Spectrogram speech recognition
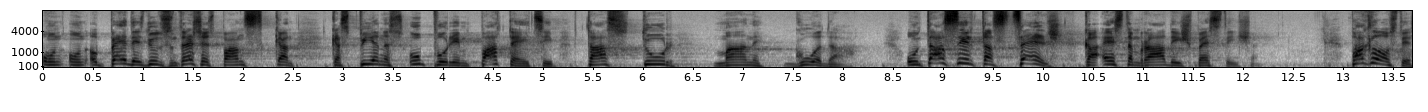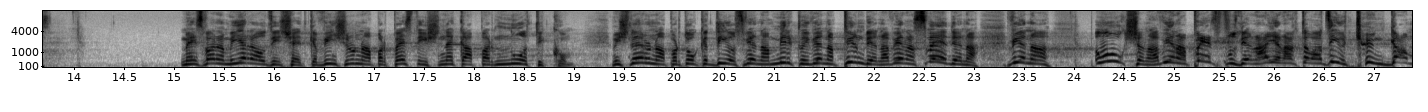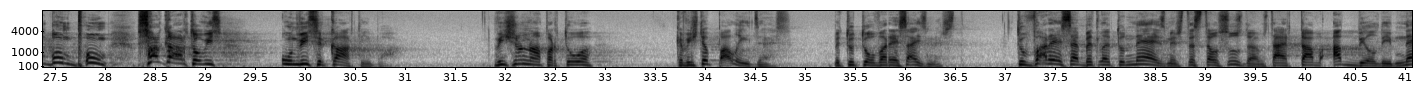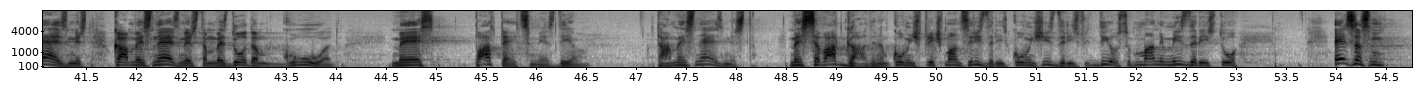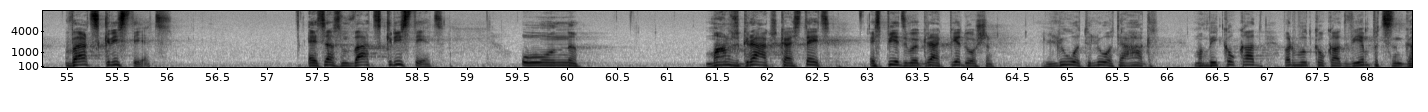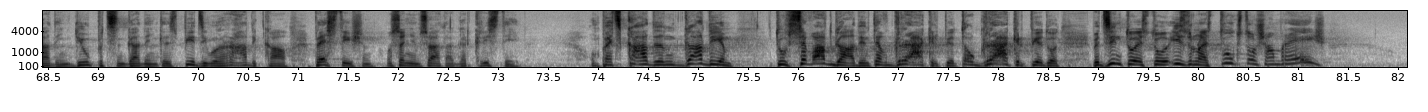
Un, un, un pēdējais 23. pāns skan, kas pienes upurim pateicību, tas tur mani godā. Un tas ir tas ceļš, kā es tam rādīšu pestīšanu. Paklausieties, mēs varam ieraudzīt šeit, ka viņš runā par pestīšanu ne kā par notikumu. Viņš nerunā par to, ka Dievs vienā mirklī, vienā pirmdienā, vienā svētdienā, vienā lūkšanā, vienā pēcpusdienā ienāk tavā dzīvē, čingam, bum, bum, sakārto visu, un viss ir kārtībā. Viņš runā par to, ka viņš tev palīdzēs, bet tu to varēsi aizmirst. Tu varēsi, bet, lai tu neaizmirsti, tas ir tavs uzdevums. Tā ir tava atbildība. Neaizmirst, kā mēs neaizmirstam, mēs dodam godu. Mēs pateicamies Dievam. Tā mēs neaizmirstam. Mēs sev atgādinām, ko Viņš priekš manis ir izdarījis, ko Viņš izdarīs. Dievs manim izdarīs to. Es esmu vecs kristietis. Es esmu vecs kristietis. Un manus grēkus, kā es teicu, es piedzīvoju grēku piedošanu ļoti, ļoti agri. Man bija kaut kāda, varbūt kaut kāda 11 gadiņa, 12 gadiņa, kad es piedzīvoju radikālu pestīšanu un saņēmu svētā gara kristību. Un pēc kādiem gadiem tu sev atgādini, tev grēki ir piedot, tev grēki ir piedot. Bet, zini, tu esi to izrunājis tūkstošām reižu.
